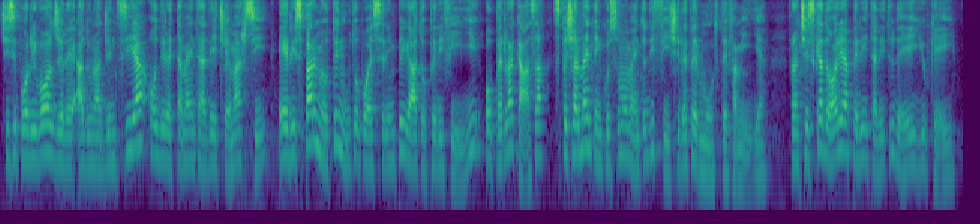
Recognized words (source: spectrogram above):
Ci si può rivolgere ad un'agenzia o direttamente ad HMRC e il risparmio ottenuto può essere impiegato per i figli o per la casa, specialmente in questo momento difficile per molte famiglie. Francesca Doria per Italy Today UK.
